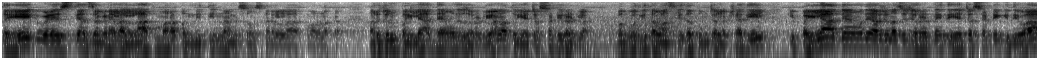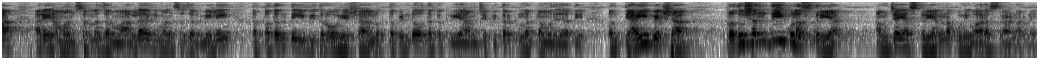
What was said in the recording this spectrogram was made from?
तर एक वेळेस त्या जगण्याला लाथ मारा पण नितींना आणि संस्काराला लाथ मारू नका. अर्जुन पहिल्या अध्यायामध्ये जो रडला ना तो याच्यासाठी रडला. भगवद्गीता वाचली तर तुमच्या लक्षात येईल की पहिल्या अध्यायामध्ये अर्जुनाचं जे रडणं आहे ते याच्यासाठी की देवा अरे ह्या माणसांना जर मारलं ही माणसं जर मेली तर पतंती पितरो ओहेशा लुप्त पिंडोदक क्रिया आमचे पितर नरकामध्ये जातील. पण त्याहीपेक्षा प्रदूषंती कुलस्त्रिया आमच्या या स्त्रियांना कोणी वारस राहणार नाही.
